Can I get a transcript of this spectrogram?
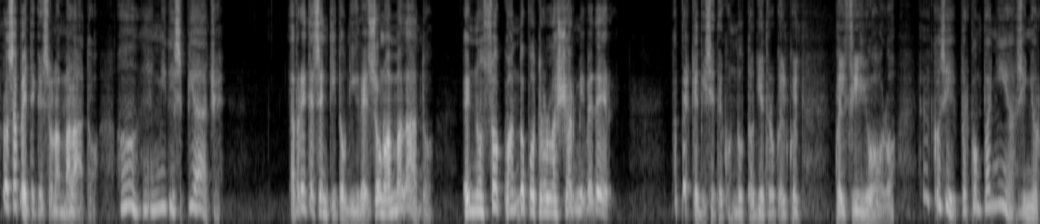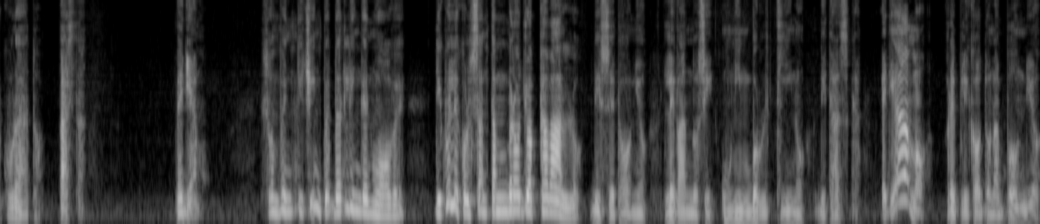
Lo sapete che sono ammalato. Oh, eh, mi dispiace. Avrete sentito dire sono ammalato e non so quando potrò lasciarmi vedere. Ma perché vi siete condotto dietro quel, quel, quel figliuolo? Così, per compagnia, signor curato. Basta. Vediamo. Sono 25 berlinghe nuove, di quelle col Sant'Ambrogio a cavallo, disse Tonio, levandosi un involtino di tasca. Vediamo, replicò Don Abbondio,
